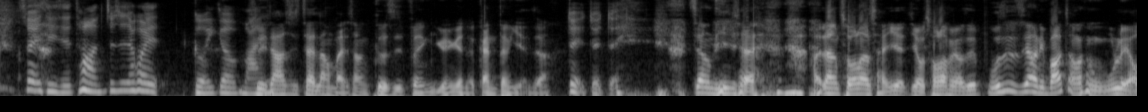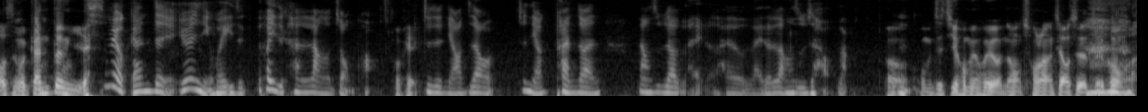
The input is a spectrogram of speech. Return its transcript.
所以其实通常就是会隔一个蛮。所以大家是在浪板上各自分远远的干瞪眼，这样。对对对，这样听起来，好像冲浪产业有冲浪朋友说不是这样，你把它讲的很无聊，什么干瞪眼？是没有干瞪眼，因为你会一直会一直看浪的状况。OK，就是你要知道，就你要判断。浪是不是要来了？还有来的浪是不是好浪？哦，嗯、我们这集后面会有那种冲浪教室的折扣吗？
